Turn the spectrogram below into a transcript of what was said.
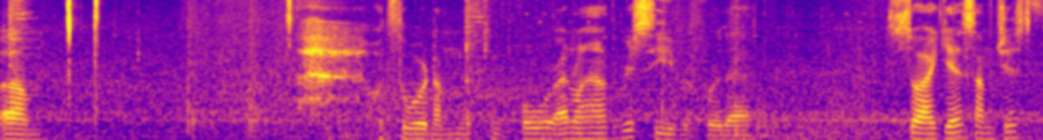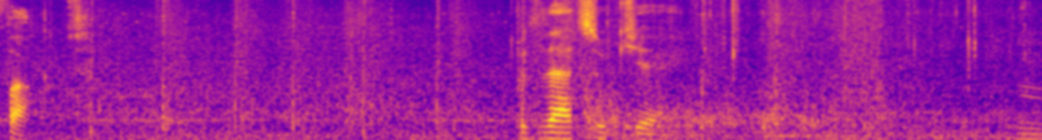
um, what's the word I'm looking for? I don't have the receiver for that. So I guess I'm just fucked. But that's okay. Hmm.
